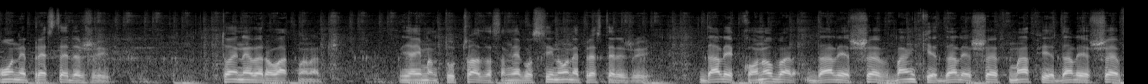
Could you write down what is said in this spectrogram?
on ne prestaje da živi. To je neverovatno, znači. Ja imam tu čast da sam njegov sin, on ne prestaje živi. Da li je konobar, da li je šef banke, da li je šef mafije, da li je šef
